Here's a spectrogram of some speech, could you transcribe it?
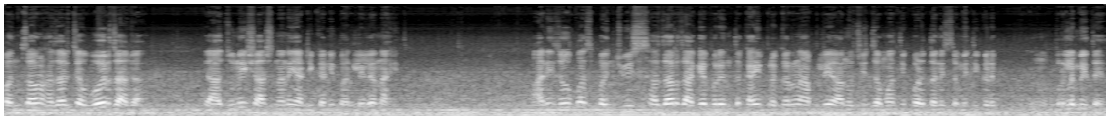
पंचावन्न हजारच्या वर जागा या अजूनही शासनाने या ठिकाणी भरलेल्या नाहीत. आणि जवळपास पंचवीस हजार जागेपर्यंत काही प्रकरणं आपले अनुचित जमाती पडताळणी समितीकडे प्रलंबित आहेत.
